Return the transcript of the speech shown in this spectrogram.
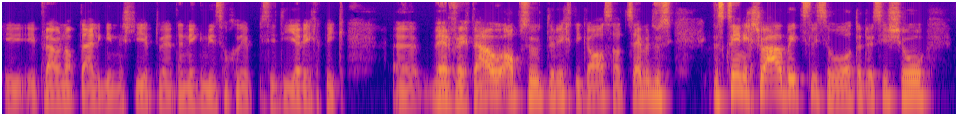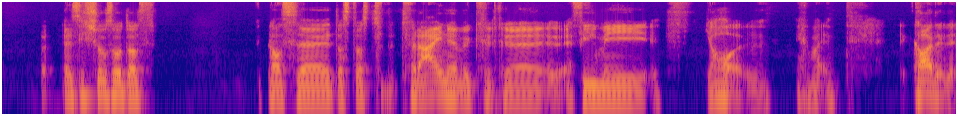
in, Frauenabteilung investiert werden, irgendwie so ein bisschen in die Richtung. Äh, wäre vielleicht auch absolut der richtige Ansatz. Eben, das, das sehe ich schon auch ein bisschen so, oder? Es ist schon, es ist schon so, dass dass, äh, dass, dass die Vereine wirklich äh, viel mehr, ja, äh, ich meine, klar, äh,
